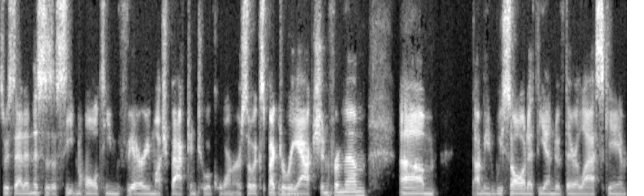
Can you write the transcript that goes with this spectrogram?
as we said. And this is a Seton Hall team very much backed into a corner. So expect mm-hmm. a reaction from them. Um, I mean, we saw it at the end of their last game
